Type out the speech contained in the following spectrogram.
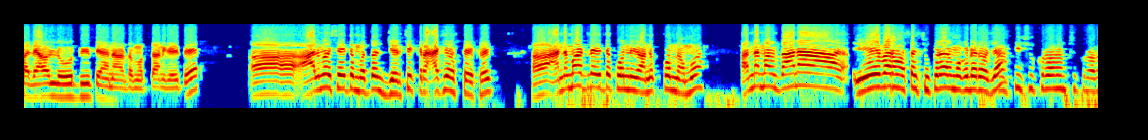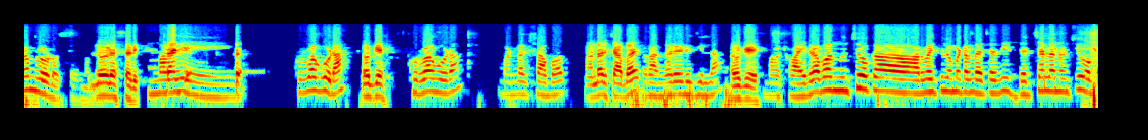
పది ఆవులు లోడ్ దిగుతాయి అన్నమాట మొత్తానికి అయితే ఆ ఆల్మోస్ట్ అయితే మొత్తం జెర్సీ క్రాచ్ వస్తాయి ఫ్రెండ్స్ అన్నమాటలు అయితే కొన్ని అనుకుందాము. అన్న మన దానా ఏ వారం వస్తుంది? శుక్రవారం ఒకటే రోజా? శుక్రవారం శుక్రవారం లోడ్ వస్తుంది. లోడ్ వస్తుంది. కుర్వాగూడ. ఓకే. కుర్వాగూడ మండల్ షాబాద్ మండల్ చాబాయ్ రంగారెడ్డి జిల్లా. ఓకే. మనకు హైదరాబాద్ నుంచి ఒక అరవై కిలోమీటర్లు అవుతుంది. దర్చల్ల నుంచి ఒక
